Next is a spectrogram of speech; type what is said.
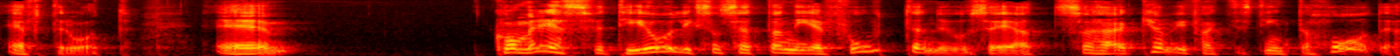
efteråt. Eh, kommer SVT att liksom sätta ner foten nu och säga att så här kan vi faktiskt inte ha det?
